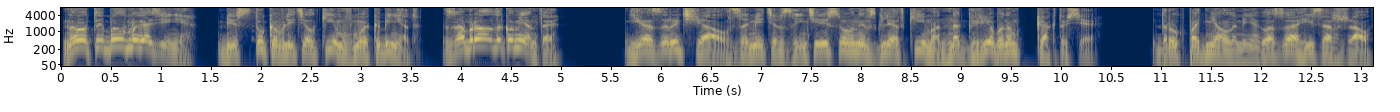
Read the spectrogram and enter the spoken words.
«Ну, ты был в магазине?» Без стука влетел Ким в мой кабинет. «Забрал документы?» Я зарычал, заметив заинтересованный взгляд Кима на гребаном кактусе. Друг поднял на меня глаза и заржал.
